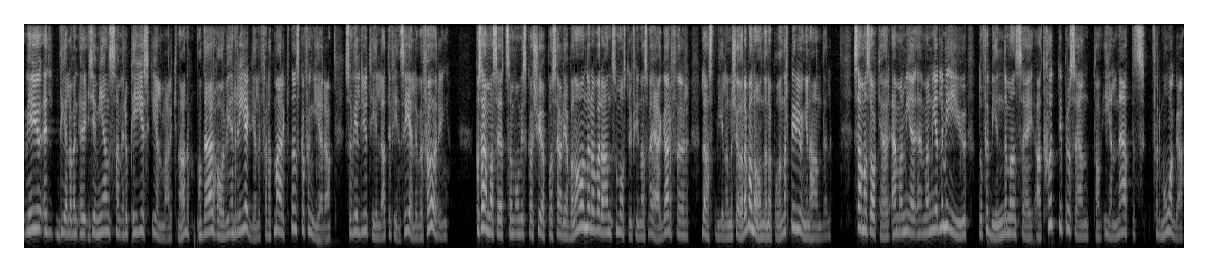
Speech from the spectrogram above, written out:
vi är ju en del av en eh, gemensam europeisk elmarknad och där har vi en regel för att marknaden ska fungera så vill det ju till att det finns elöverföring. På samma sätt som om vi ska köpa och sälja bananer av varandra så måste det finnas vägar för lastbilen att köra bananerna på, annars blir det ju ingen handel. Samma sak här, är man, med, är man medlem i EU då förbinder man sig att 70% av elnätets förmåga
